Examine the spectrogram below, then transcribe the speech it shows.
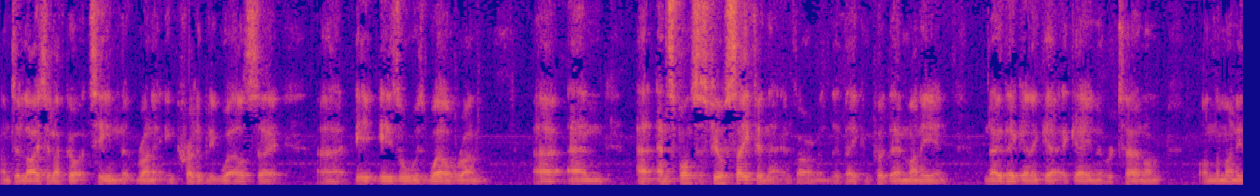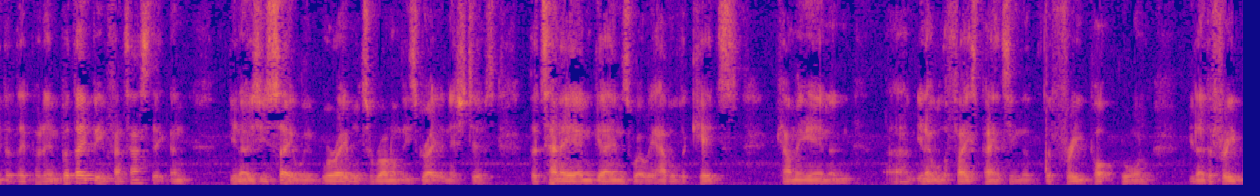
I'm delighted I've got a team that run it incredibly well. So uh, it is always well run, uh, and and sponsors feel safe in that environment that they can put their money in, know they're going to get again a return on on the money that they put in. But they've been fantastic, and you know as you say, we, we're able to run on these great initiatives. The 10 a.m. games where we have all the kids coming in and um, you know, all the face painting, the, the, free popcorn, you know, the free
